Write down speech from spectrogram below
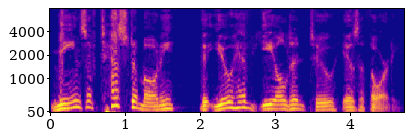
means of testimony that you have yielded to His authority.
